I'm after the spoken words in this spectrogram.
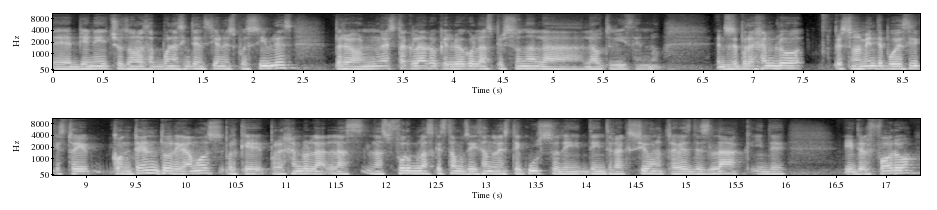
eh, bien hecho, todas las buenas intenciones posibles, pero no está claro que luego las personas la, la utilicen. ¿no? Entonces, por ejemplo, personalmente puedo decir que estoy contento, digamos, porque, por ejemplo, las, las, fórmulas que estamos utilizando en este curso de, de interacción a través de Slack y, de, y del foro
